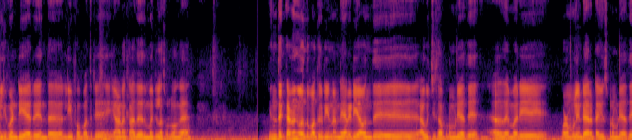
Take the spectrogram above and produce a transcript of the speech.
எலிஃபண்ட் இயர் இந்த லீஃபை பார்த்துட்டு யானை காது இது மாதிரிலாம் சொல்லுவாங்க. இந்த கிழங்கு வந்து பார்த்துக்கிட்டிங்கன்னா நேரடியாக வந்து அவிச்சு சாப்பிட முடியாது. அதே மாதிரி குழம்புலையும் டைரெக்டாக யூஸ் பண்ண முடியாது.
